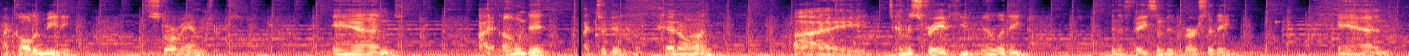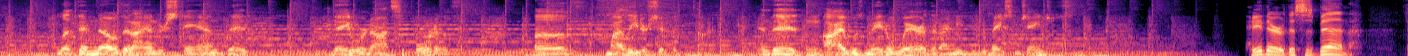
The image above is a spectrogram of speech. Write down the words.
I called a meeting the store managers and I owned it. I took it head on. I demonstrated humility in the face of adversity and let them know that I understand that they were not supportive of my leadership at the time and that mm. I was made aware that I needed to make some changes. Hey there, this is Ben.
